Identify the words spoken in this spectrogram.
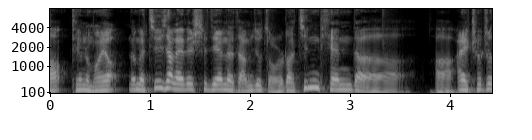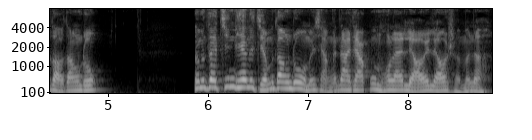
好，听众朋友，那么接下来的时间呢，咱们就走入到今天的啊爱车之道当中。那么在今天的节目当中，我们想跟大家共同来聊一聊什么呢？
